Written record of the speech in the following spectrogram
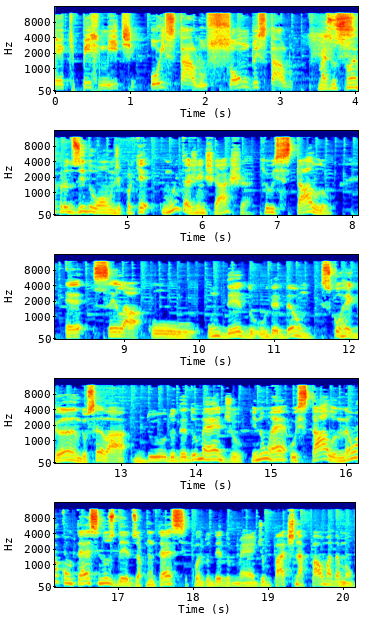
é que permite o estalo, o som do estalo. Mas o som é produzido onde? Porque muita gente acha que o estalo é, sei lá, o, um dedo, o dedão escorregando, sei lá, do, do dedo médio. E não é. O estalo não acontece nos dedos, acontece quando o dedo médio bate na palma da mão.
